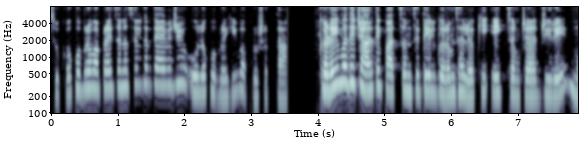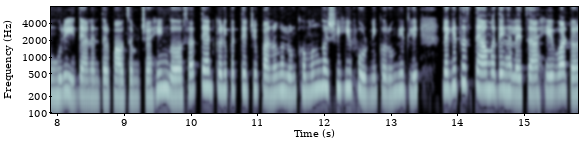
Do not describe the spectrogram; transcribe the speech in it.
सुकं खोबरं वापरायचं नसेल तर त्याऐवजी ओलं खोबरंही वापरू शकतो. 어렵다. कढईमध्ये चार ते पाच चमचे तेल गरम झालं की एक चमचा जिरे मोहरी त्यानंतर पाव चमचा हिंग सात ते आठ कडीपत्त्याची पानं घालून खमंग अशी ही फोडणी करून घेतली. लगेचच त्यामध्ये घालायचं आहे वाटण.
